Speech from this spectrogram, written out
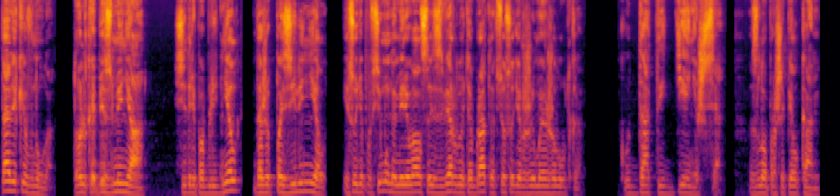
Тави кивнула. «Только без меня!» Сидри побледнел, даже позеленел, и, судя по всему, намеревался извергнуть обратно все содержимое желудка. «Куда ты денешься?» – зло прошипел Кан.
